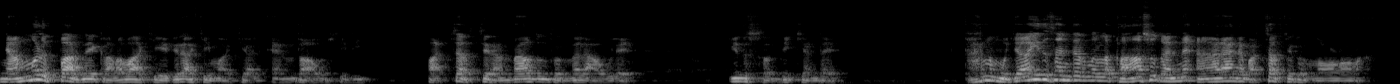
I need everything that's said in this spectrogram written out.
നമ്മളിപ്പോൾ അറിഞ്ഞ കളവാക്കി എതിരാക്കി മാറ്റിയാൽ എന്താവും സ്ഥിതി? പച്ചറച്ച് രണ്ടാമതും തിന്നലാവൂലേ? ഇത് ശ്രദ്ധിക്കണ്ടേ. കാരണം മുജാഹിദ് സെന്റർ എന്നുള്ള ക്ലാസ് തന്നെ ആരാന്റെ പച്ചറച്ച് തിന്നോളണം?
